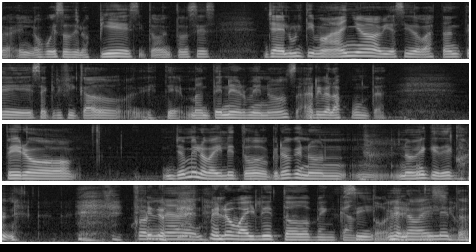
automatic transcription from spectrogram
en los huesos de los pies y todo. Entonces, ya el último año había sido bastante sacrificado este, mantenerme, ¿no? Arriba las puntas. Pero yo me lo bailé todo, creo que no, no me quedé con, con nada. Me lo bailé todo, me encantó. Sí, me lo bailé todo.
